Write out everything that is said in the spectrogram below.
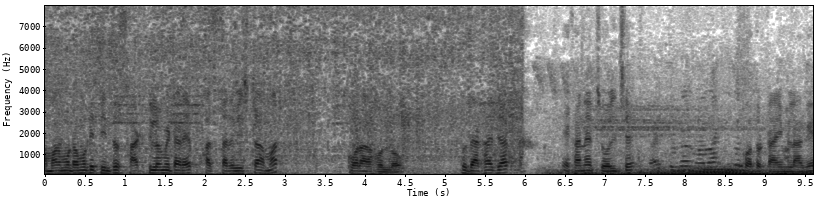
আমার মোটামুটি তিনশো ষাট কিলোমিটারে ফার্স্ট সার্ভিসটা আমার করা হলো। তো দেখা যাক এখানে চলছে, কত টাইম লাগে।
